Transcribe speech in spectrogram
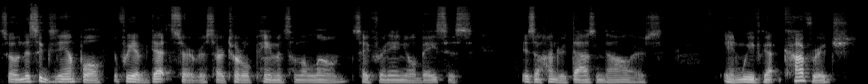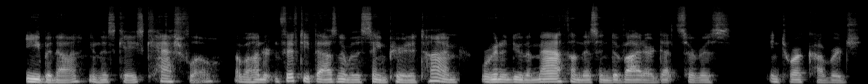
So in this example, if we have debt service, our total payments on the loan, say for an annual basis, is $100,000, and we've got coverage, EBITDA, in this case, cash flow of 150,000 over the same period of time, we're going to do the math on this and divide our debt service into our coverage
